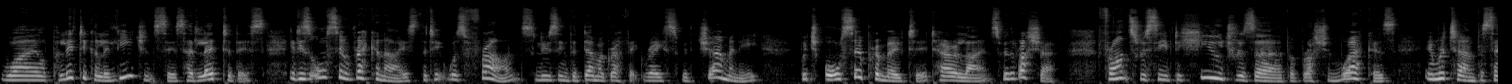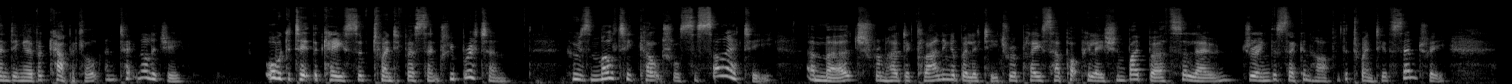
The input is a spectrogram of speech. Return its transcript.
While political allegiances had led to this, it is also recognised that it was France losing the demographic race with Germany which also promoted her alliance with Russia. France received a huge reserve of Russian workers in return for sending over capital and technology. Or we could take the case of 21st century Britain, whose multicultural society emerged from her declining ability to replace her population by births alone during the second half of the 20th century,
